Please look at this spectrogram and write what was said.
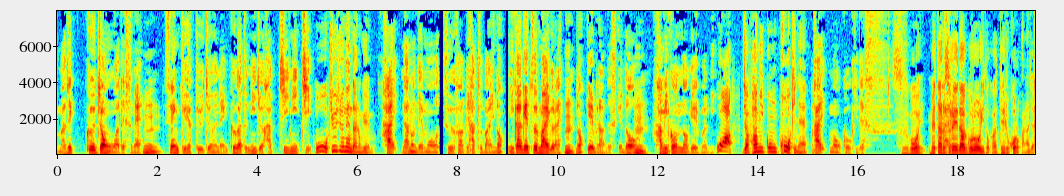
マジック・ジョンはですね、うん。1990年9月28日。おお90年代のゲーム。はい。なので、もう、スーファビ発売の2ヶ月前ぐらいうんのゲームなんですけど、うんファミコンのゲームに。うわじゃあファミコン後期ね。はい。もう後期です。すごい。メタルスレイダーグローリーとかが出る頃かな、じゃ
